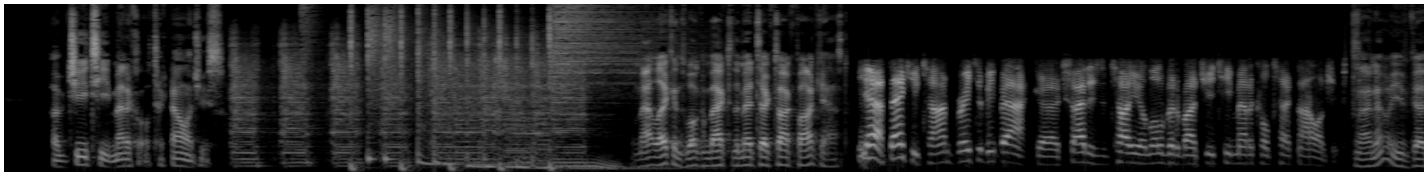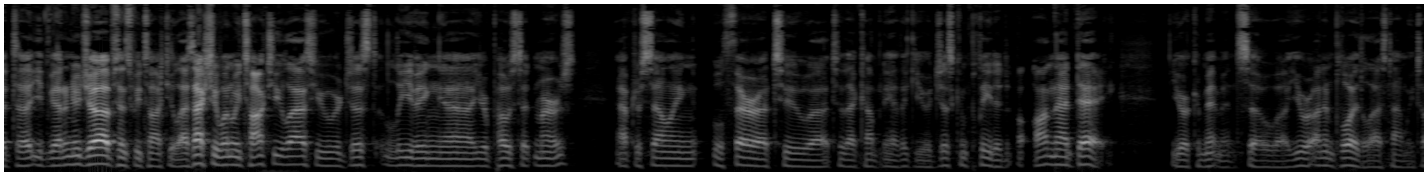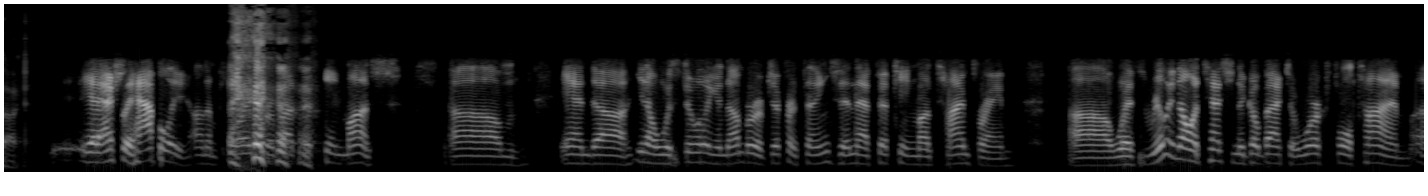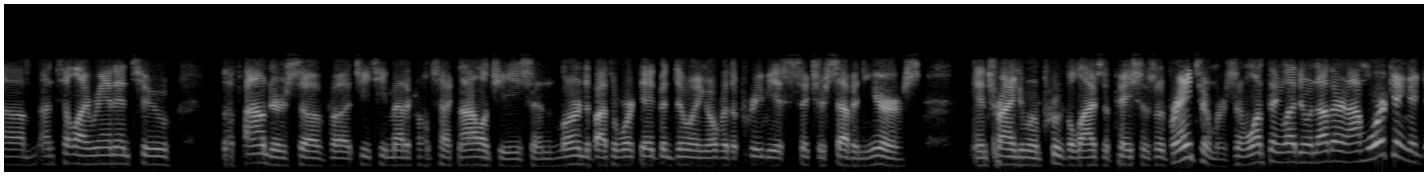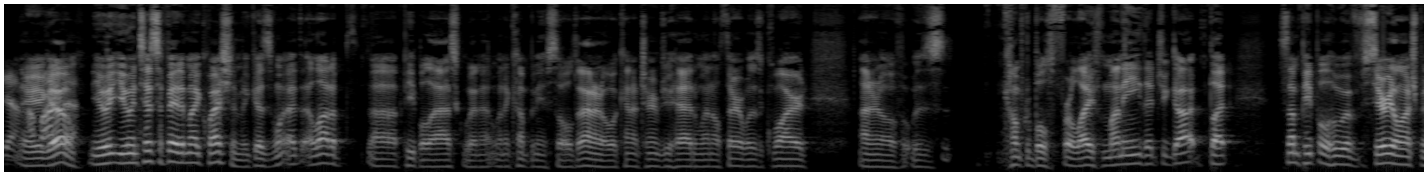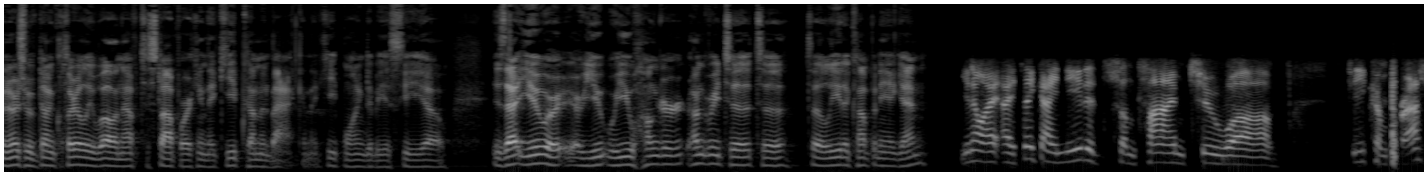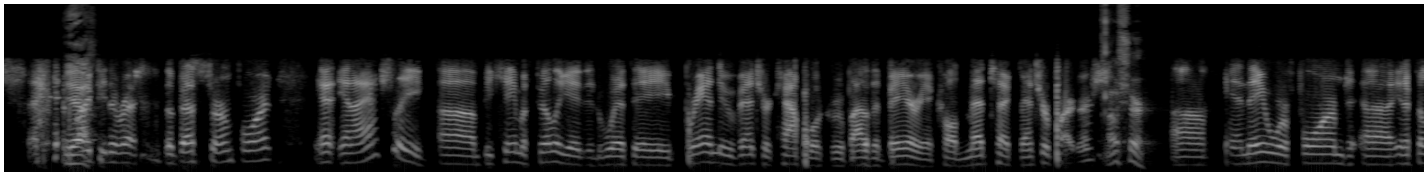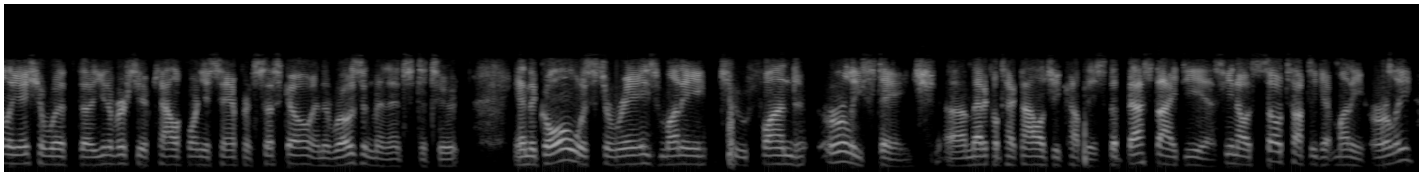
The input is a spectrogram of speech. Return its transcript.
of GT Medical Technologies. Matt Likens, welcome back to the MedTech Talk podcast. Yeah, thank you, Tom. Great to be back. Uh, excited to tell you a little bit about GT Medical Technologies. I know you've got uh, you've got a new job since we talked to you last. Actually, when we talked to you last, you were just leaving uh, your post at Merz after selling Ulthera to uh, to that company. I think you had just completed on that day your commitment. So uh, you were unemployed the last time we talked. Yeah, actually, happily unemployed for about 15 months, um, and uh, you know was doing a number of different things in that 15 month time frame. Uh, with really no intention to go back to work full time um, until I ran into the founders of uh, GT Medical Technologies and learned about the work they'd been doing over the previous six or seven years in trying to improve the lives of patients with brain tumors. And one thing led to another, and I'm working again. There you go. That? You you anticipated my question because a lot of uh, people ask when a, when a company is sold. I don't know what kind of terms you had when Ulthera was acquired. I don't know if it was comfortable for life money that you got, but some people who have serial entrepreneurs who have done clearly well enough to stop working, they keep coming back and they keep wanting to be a CEO. Is that you, or are you were you hunger hungry to to to lead a company again? You know, I, I think I needed some time to uh, decompress. it yeah. might be the re- the best term for it. and, and I actually uh, became affiliated with a brand new venture capital group out of the Bay Area called MedTech Venture Partners. Oh, sure. Uh, and they were formed uh, in affiliation with the University of California, San Francisco, and the Rosenman Institute. And the goal was to raise money to fund early stage uh, medical technology companies, the best ideas. You know, it's so tough to get money early.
